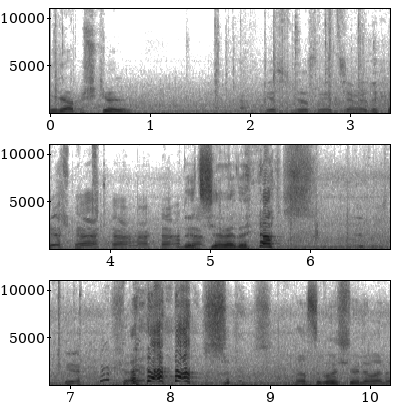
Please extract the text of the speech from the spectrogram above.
Yedi altmış iki verin. Geçmiş olsun yetişemedi. Yetişemedi. Nasıl koşuyor öyle bana?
